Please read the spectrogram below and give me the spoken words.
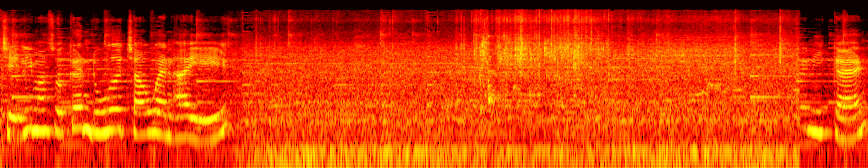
Cik Lee masukkan dua cawan air. Ikan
